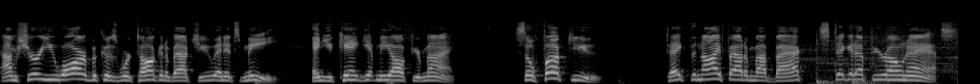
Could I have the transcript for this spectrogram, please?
I'm sure you are because we're talking about you and it's me and you can't get me off your mind. So fuck you. Take the knife out of my back, stick it up your own ass.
